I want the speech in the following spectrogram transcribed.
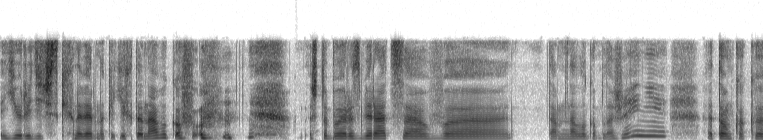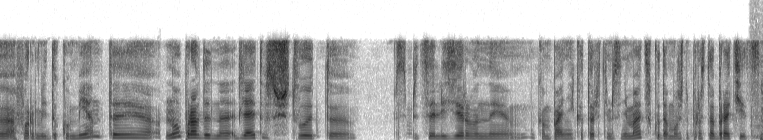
юридических, наверное, каких-то навыков, чтобы разбираться в там налогообложении, о том, как э, оформить документы. Но, правда, для этого существуют э, специализированные компании, которые этим занимаются, куда можно просто обратиться.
